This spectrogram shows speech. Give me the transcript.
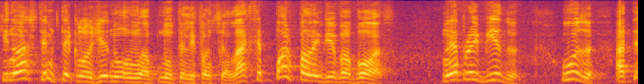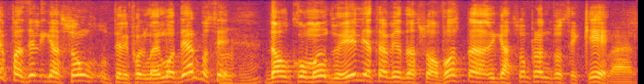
que nós temos tecnologia no, no- no telefone celular que você pode falar em viva voz. Não é proibido. Usa. Até fazer ligação, o telefone mais moderno, você Uhum. dá o comando ele através da sua voz para ligação para onde você quer. Claro.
